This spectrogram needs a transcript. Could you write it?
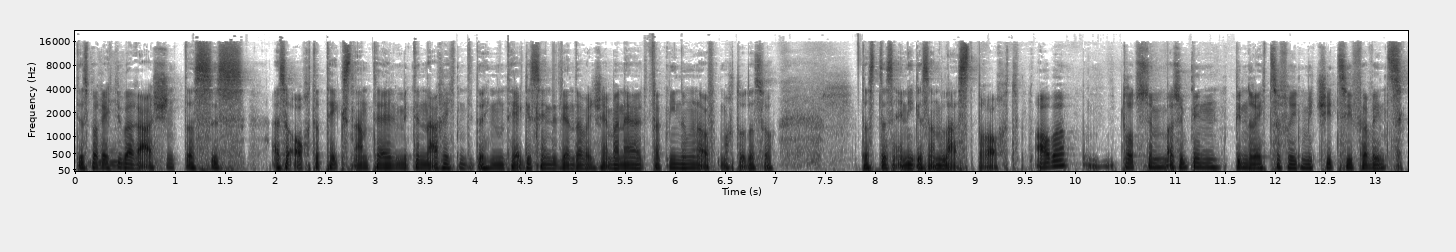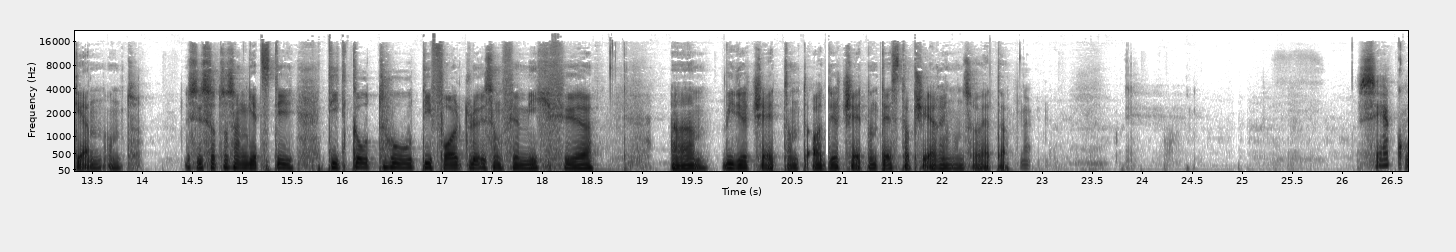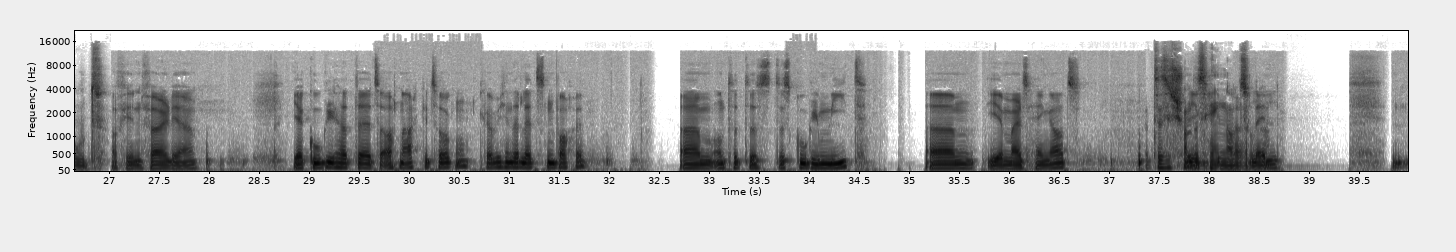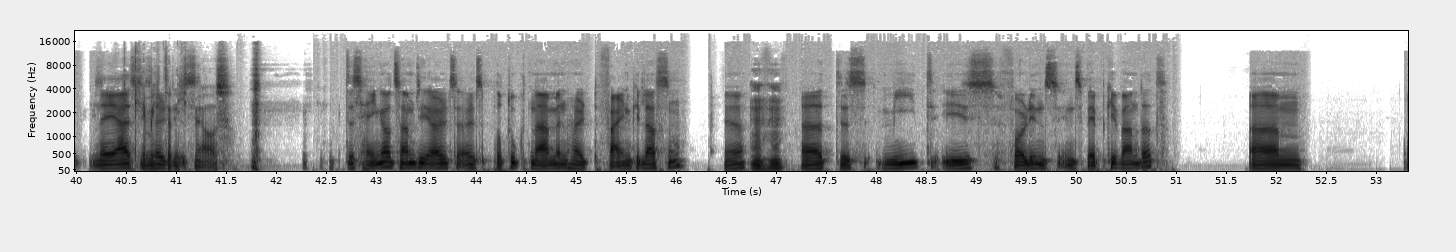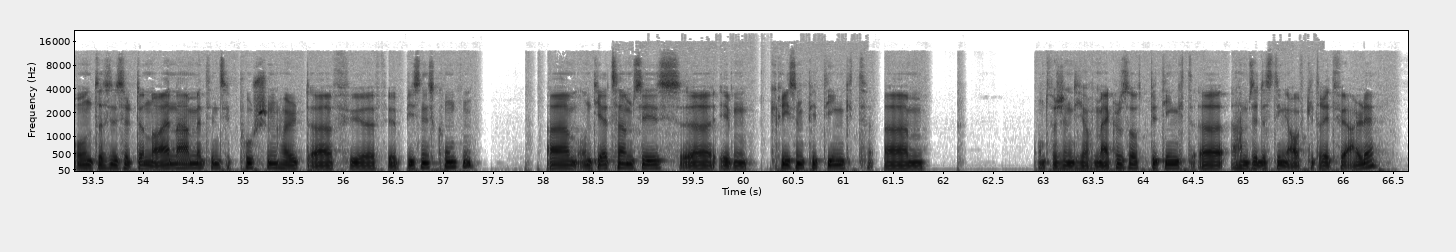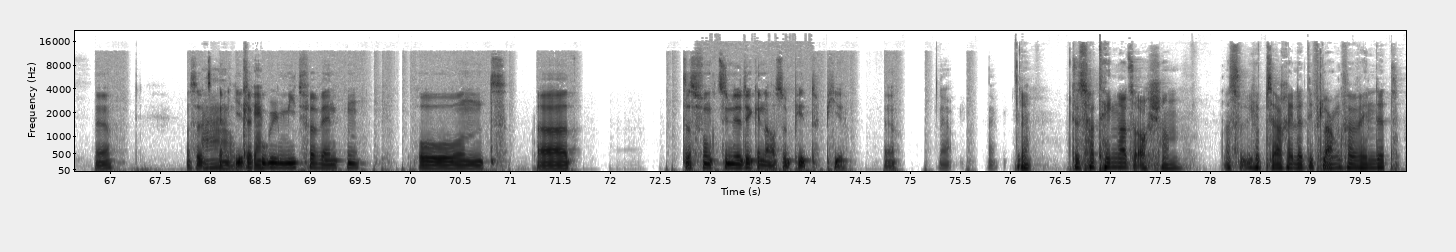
Das war recht mhm. überraschend, dass es also auch der Textanteil mit den Nachrichten, die da hin und her gesendet werden, da werden scheinbar neue Verbindungen aufgemacht oder so, dass das einiges an Last braucht. Aber trotzdem, also ich bin, bin recht zufrieden mit Jitsi, verwende es gern und es ist sozusagen jetzt die, die Go-To-Default-Lösung für mich für ähm, Videochat und Audio-Chat und Desktop-Sharing und so weiter. Ja. Sehr gut. Auf jeden Fall, ja. Ja, Google hat da jetzt auch nachgezogen, glaube ich, in der letzten Woche. Ähm, und hat das, das Google Meet, ähm, ehemals Hangouts, das ist schon das Hangout. Parallel. Naja, es kenne mich halt da nicht mehr aus. Das Hangouts haben sie als, als Produktnamen halt fallen gelassen. Ja. Mhm. Äh, das Meet ist voll ins, ins Web gewandert. Ähm, und das ist halt der neue Name, den sie pushen, halt äh, für, für Businesskunden. Ähm, und jetzt haben sie es äh, eben krisenbedingt ähm, und wahrscheinlich auch Microsoft bedingt, äh, haben sie das Ding aufgedreht für alle. Ja. Also jetzt ah, kann jeder Google Meet verwenden und äh, das funktioniert ja genauso Peer-to-Peer. Ja. Ja. ja. Das hat Hangouts auch schon. Also ich habe es auch relativ lang verwendet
